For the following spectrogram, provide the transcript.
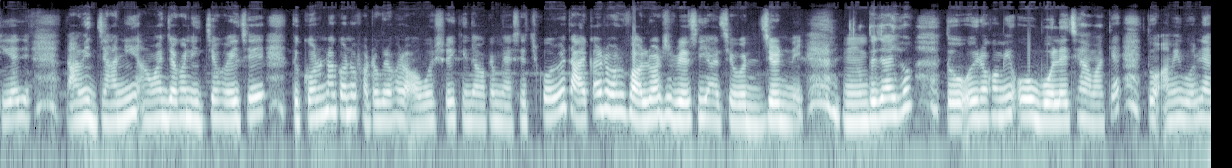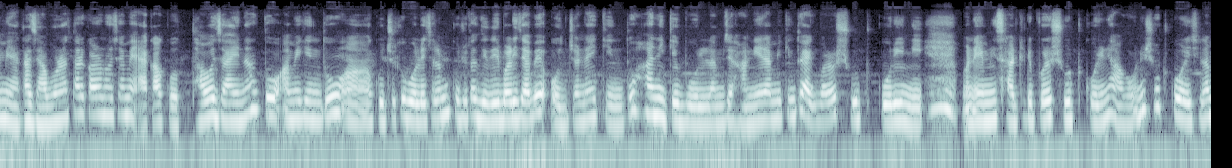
ঠিক আছে? আমি জানি আমার যখন ইচ্ছে হয়েছে, তো কোনো না কোনো ফটোগ্রাফার অবশ্যই কিন্তু আমাকে মেসেজ করবে। তার কারণ আমার ফলোয়ার্স বেশি আছে, ওর জন্যেই। তো যাই হোক, তো ওই রকমই ও বলেছে আমাকে, তো আমি বলি আমি একা যাব না। তার কারণ হচ্ছে আমি একা কোথাও যাই না। তো আমি কিন্তু কুচুকে বলেছিলাম কুচুটা দিদির বাড়ি যাবে। ওর জন্যই কিন্তু হানিকে বললাম যে, হানির আমি কিন্তু একবারও শ্যুট করিনি। মানে এমনি শাড়ি পরে শ্যুট করিনি, আগমনে শ্যুট করেছিলাম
